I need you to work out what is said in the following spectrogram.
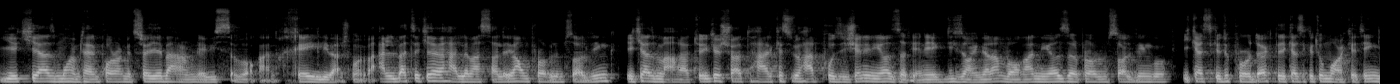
یکی از مهمترین پارامترهای یه برنامه نویسه واقعا. خیلی براش مهمه. البته که حل مسئله یا هم problem solving یکی از مهارتایی که شاید هر کسی تو هر position ی نیاز داره. یعنی یک designer هم واقعا نیاز داره problem solving و یک کسی که تو product یک کسی که تو marketing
